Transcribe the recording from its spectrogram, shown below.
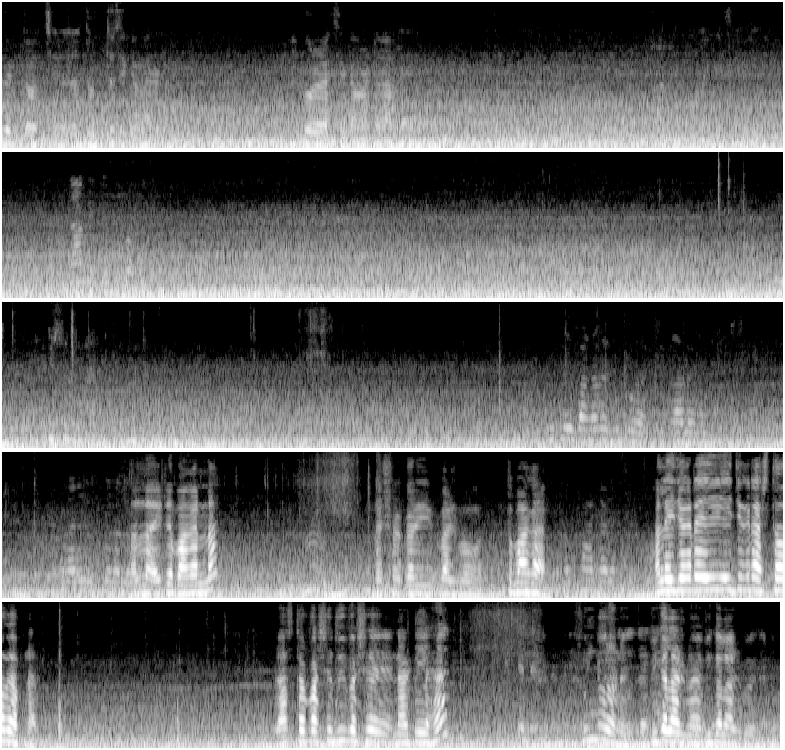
দেখতে পাচ্ছি না জাস্ট ধরতেছি ক্যামেরাটা কি করে রাখছে ক্যামেরাটা না লাগে আল্লাহ এটা বাগান না? না সরকারি বাসভবন। তো বাগান? তাহলে এই জায়গাটা এই জায়গাটা আসতে হবে আপনার। রাস্তার পাশে, দুই পাশে নারকেল হ্যাঁ? সুন্দর অনেক। বিকাল আসবে হ্যাঁ বিকাল আসবে এখানে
